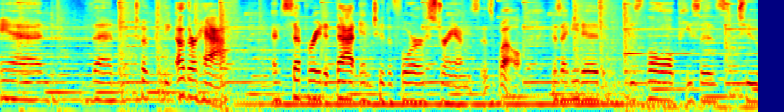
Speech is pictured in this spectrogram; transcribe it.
and then took the other half and separated that into the four strands as well because I needed these little pieces to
